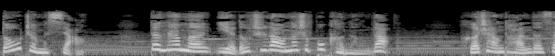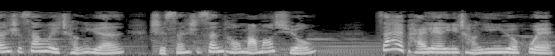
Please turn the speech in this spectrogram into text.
都这么想，但他们也都知道那是不可能的。合唱团的三十三位成员是三十三头毛毛熊。再排练一场音乐会，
